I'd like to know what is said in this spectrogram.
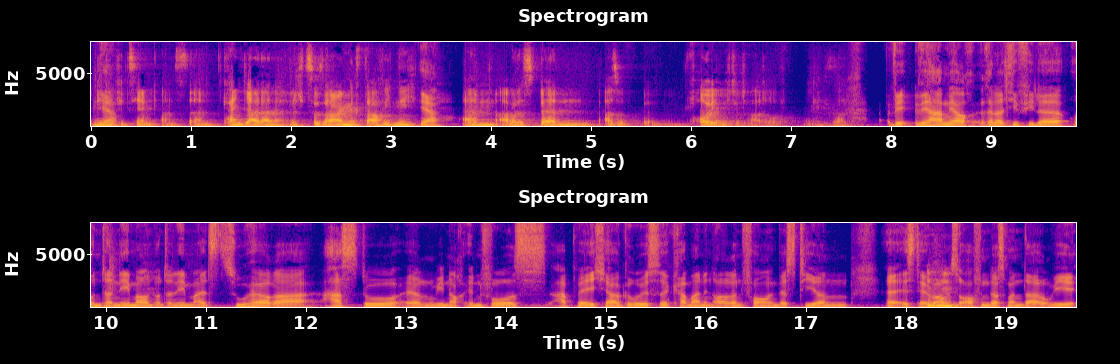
identifizieren ja. kannst. Ähm, kann ich leider nicht zu sagen, das darf ich nicht. Ja. Ähm, aber das werden, also freue ich mich total drauf, ehrlich gesagt. Wir, wir haben ja auch relativ viele Unternehmer und Unternehmen als Zuhörer. Hast du irgendwie noch Infos, ab welcher Größe kann man in euren Fonds investieren? Äh, ist der mhm. überhaupt so offen, dass man da irgendwie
